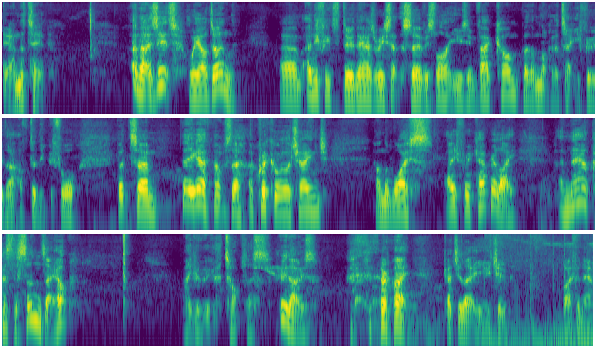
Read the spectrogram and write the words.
down the tip. And that is it, we are done. Um, only thing to do now is reset the service light using VAGCOM, but I'm not going to take you through that, I've done it before. But um, there you go, that was a, a, quick oil change on the wife's A3 Cabriolet. And now, because the sun's out, maybe we go topless, who knows? All right, catch you later YouTube, bye for now.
